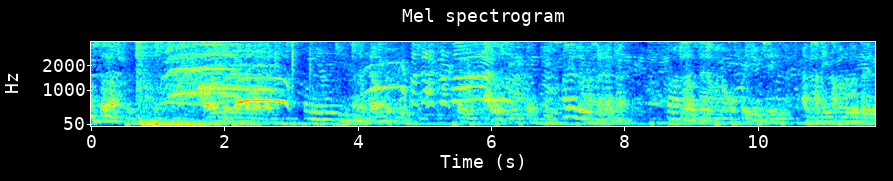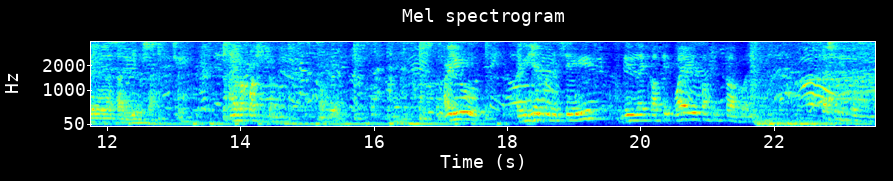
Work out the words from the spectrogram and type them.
I'm still not sure. Always joking about us. Oh, Lord Jesus. I'm telling the truth. Because I was really confused. Ano, Lord Jesus? Sa chance na naman ako for you, Jay. At nakita ko naman talaga na nasa din siya. I have a question. Okay. Are you are you here for the chase? Do you like causing why are you causing trouble? Especially for me.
